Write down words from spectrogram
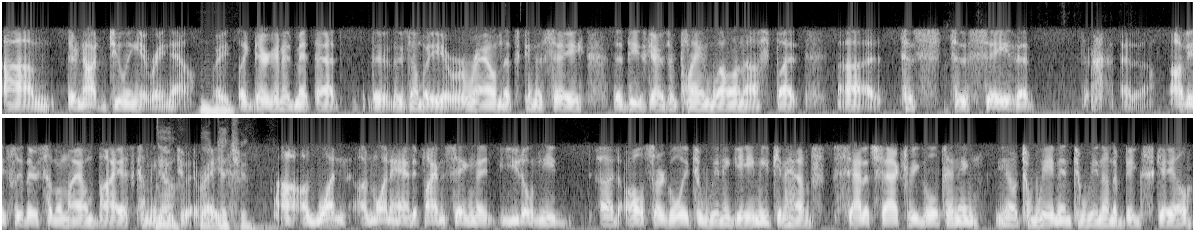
Um, they're not doing it right now, mm-hmm. right? Like they're going to admit that there, there's nobody around that's going to say that these guys are playing well enough. But uh, to to say that, I don't know. Obviously, there's some of my own bias coming into it, right? I get you. Uh, on one on one hand, if I'm saying that you don't need an all-star goalie to win a game. You can have satisfactory goaltending, you know, to win and to win on a big scale.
